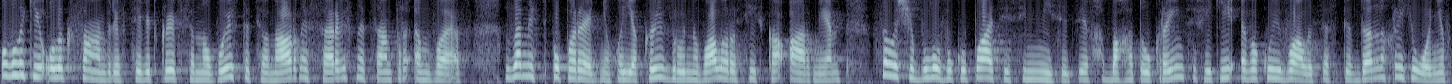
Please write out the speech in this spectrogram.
У Великій Олександрівці відкрився новий стаціонарний сервісний центр МВС замість попереднього, який зруйнувала російська армія. Селище було в окупації сім місяців. Багато українців, які евакуювалися з південних регіонів,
